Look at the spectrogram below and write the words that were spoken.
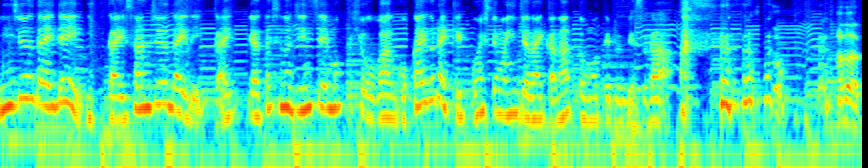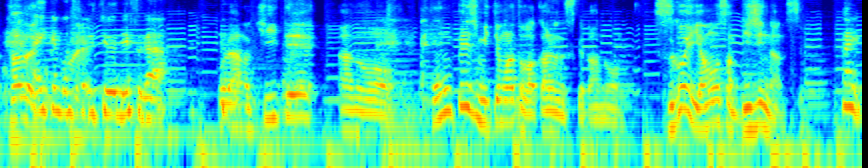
20代で1回、30代で1回。で私の人生目標は5回ぐらい結婚してもいいんじゃないかなと思ってるんですが。ただ、ただ相手募集中ですが。これあの聞いてあのホームページ見てもらうと分かるんですけどあのすごい山本さん美人なんですよ。はい。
